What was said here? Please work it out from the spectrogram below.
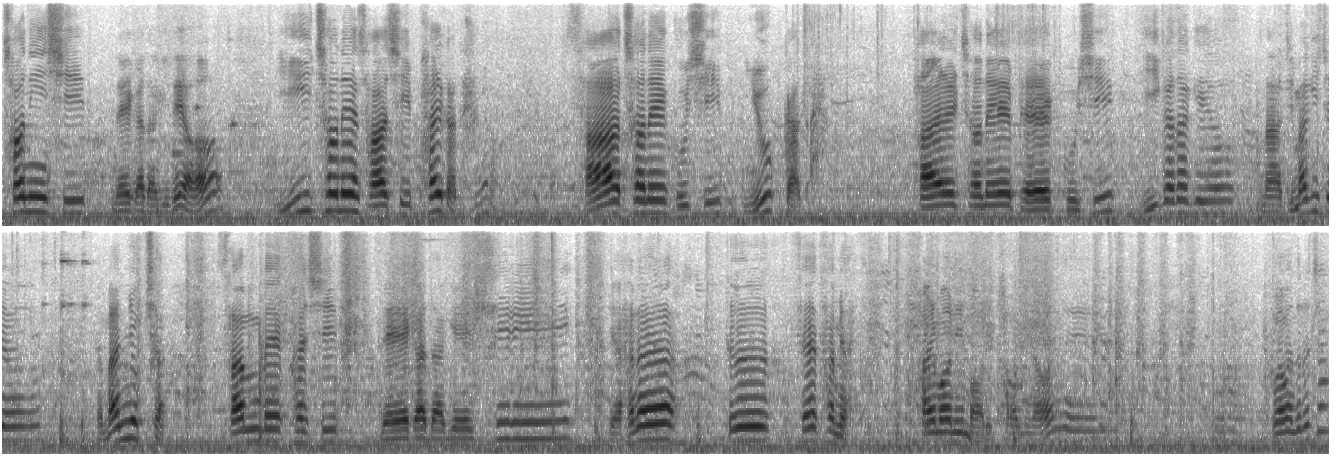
1024가닥이네요 2000에 48가닥 4000에 96가닥 8000에 192가닥이에요 마지막이죠 16,000 384 가닥의 쉬리 야, 하나 둘 셋 하면 할머니 머리카락이 나왔네 누가 만들었죠?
